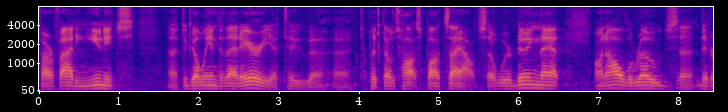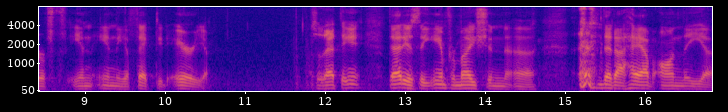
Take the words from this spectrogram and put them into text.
firefighting units uh, to go into that area to, uh, uh, to put those hot spots out. So we're doing that on all the roads uh, that are in, in the affected area. So that, the, that is the information uh, that I have on the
